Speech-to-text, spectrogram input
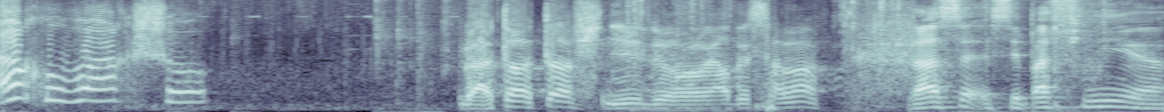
Au revoir, chaud. Bah attends, attends, finis de regarder sa map. Là, c'est c'est pas fini. euh.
